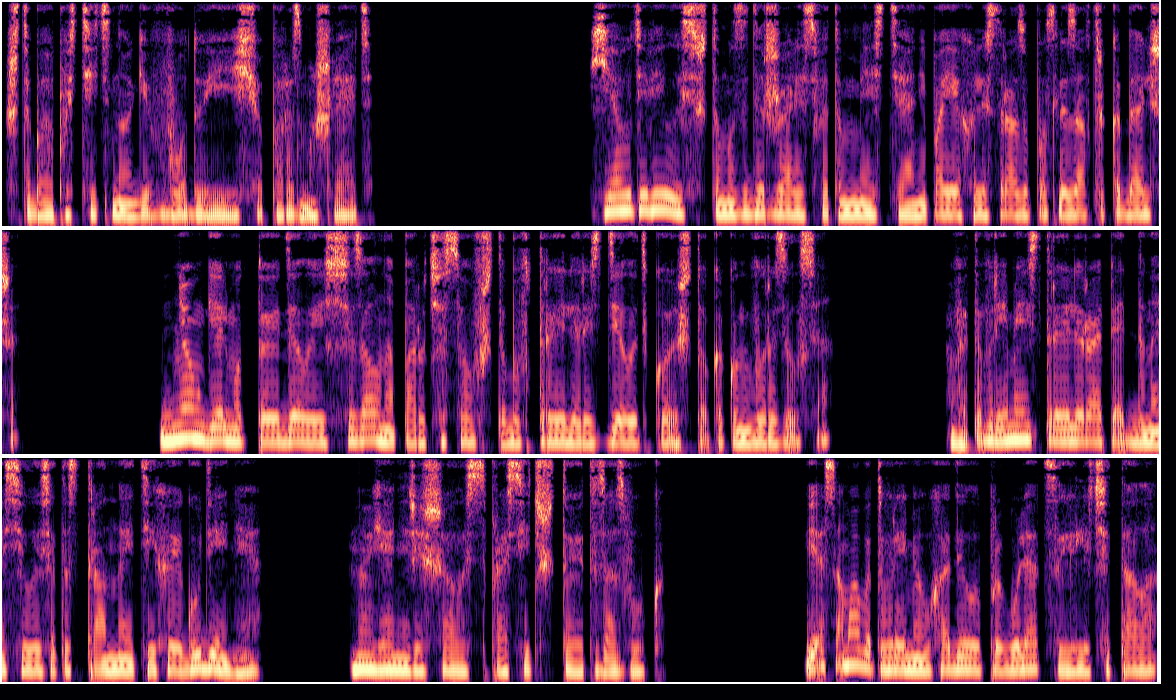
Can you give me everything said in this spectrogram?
чтобы опустить ноги в воду и еще поразмышлять. Я удивилась, что мы задержались в этом месте, а не поехали сразу после завтрака дальше. Днем Гельмут то и дело исчезал на пару часов, чтобы в трейлере сделать кое-что, как он выразился. В это время из трейлера опять доносилось это странное тихое гудение, но я не решалась спросить, что это за звук. Я сама в это время уходила прогуляться или читала,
